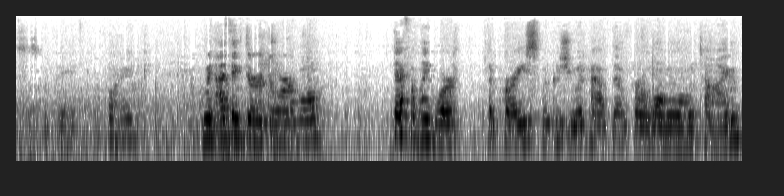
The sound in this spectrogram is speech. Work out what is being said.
This is what they look like. I mean, I think they're adorable. Definitely worth the price because you would have them for a long, long time.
